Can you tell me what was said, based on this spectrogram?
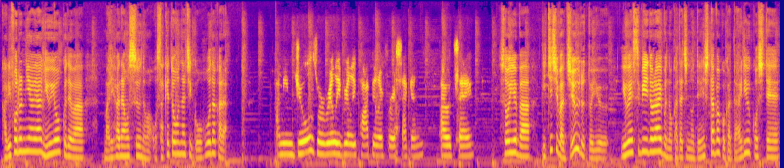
カリフォルニアやニューヨークではマリファナを吸うのはお酒と同じ合法だから。I mean, jewels were really, really popular for a second, I would say. そういえば、一時はジュールという USB ドライブの形の電子タバコが大流行して、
